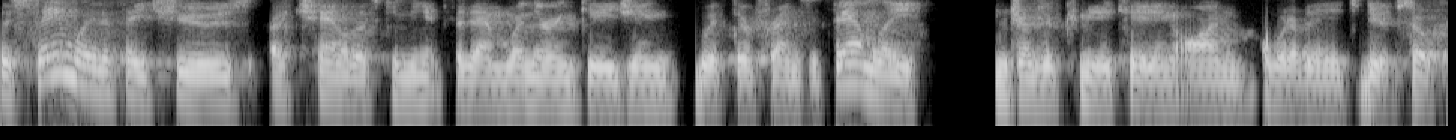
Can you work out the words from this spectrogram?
the same way that they choose a channel that's convenient for them when they're engaging with their friends and family in terms of communicating on whatever they need to do. So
